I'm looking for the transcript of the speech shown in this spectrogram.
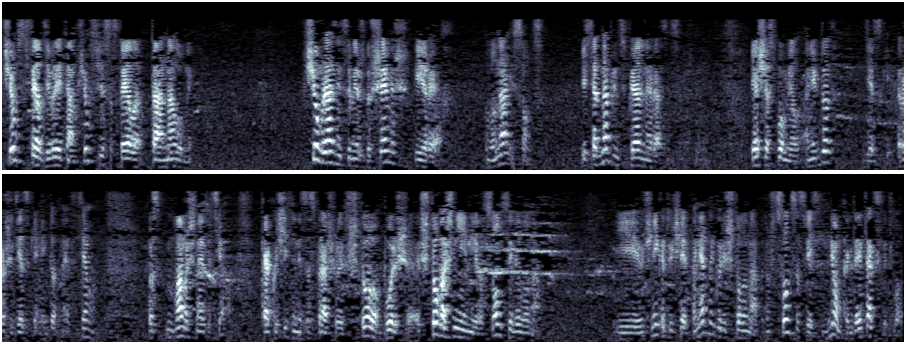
В чем состоял Деврей Там? В чем состояла та она Луны? В чем разница между Шемеш и Иреах? Луна и Солнце. Есть одна принципиальная разница между ними. Я сейчас вспомнил анекдот детский, хороший детский анекдот на эту тему. Просто мамыш на эту тему. Как учительница спрашивает, что больше, что важнее мира, солнце или луна? И ученик отвечает, понятно, говорит, что луна, потому что солнце светит днем, когда и так светло.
